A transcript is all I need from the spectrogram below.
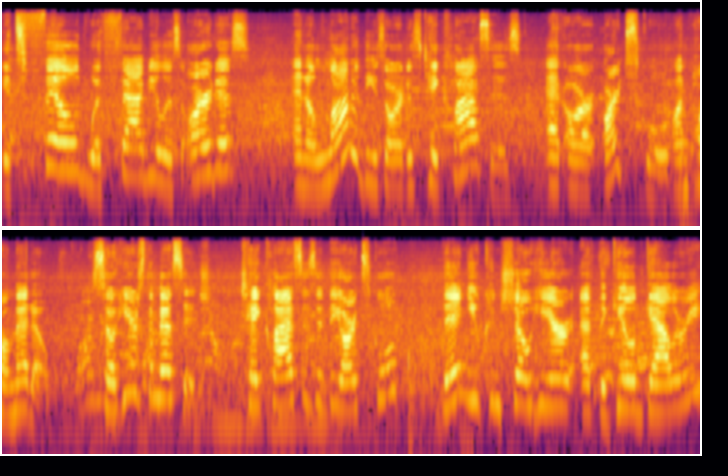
It's filled with fabulous artists. And a lot of these artists take classes at our art school on Palmetto. So here's the message. Take classes at the art school, then you can show here at the Guild Gallery,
